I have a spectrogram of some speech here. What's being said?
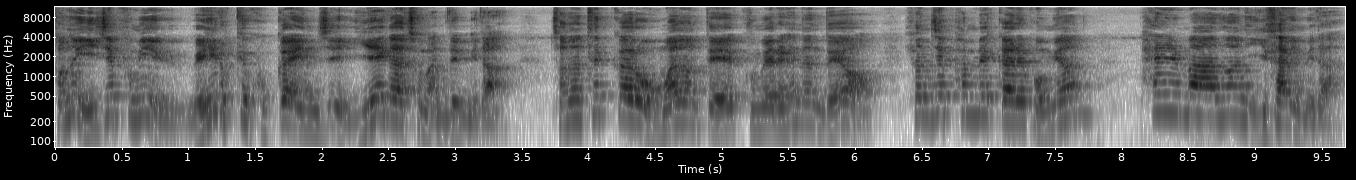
저는 이 제품이 왜 이렇게 고가인지 이해가 좀 안 됩니다. 저는 특가로 5만원대에 구매를 했는데요. 현재 판매가를 보면 8만원 이상입니다.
